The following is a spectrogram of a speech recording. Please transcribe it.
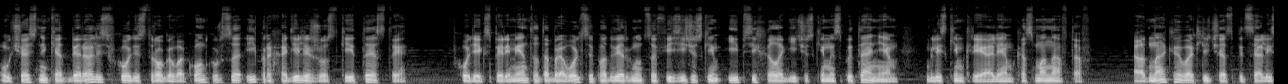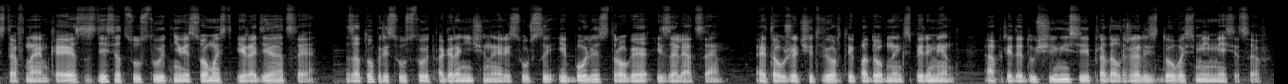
Участники отбирались в ходе строгого конкурса и проходили жесткие тесты, ходе эксперимента добровольцы подвергнутся физическим и психологическим испытаниям, близким к реалиям космонавтов. Однако, в отличие от специалистов на МКС, здесь отсутствует невесомость и радиация, зато присутствуют ограниченные ресурсы и более строгая изоляция. Это уже четвертый подобный эксперимент, а предыдущие миссии продолжались до 8 месяцев –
